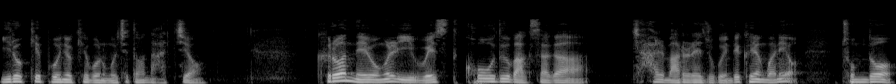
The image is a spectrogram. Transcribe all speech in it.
이렇게 번역해 보는 것이 더 낫죠. 그런 내용을 이 웨스트코트 박사가 잘 말을 해주고 있는데 그 양반이 좀 더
